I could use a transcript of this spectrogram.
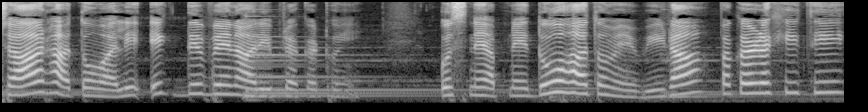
चार हाथों वाली एक दिव्य नारी प्रकट हुई। उसने अपने दो हाथों में वीणा पकड़ रखी थी,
